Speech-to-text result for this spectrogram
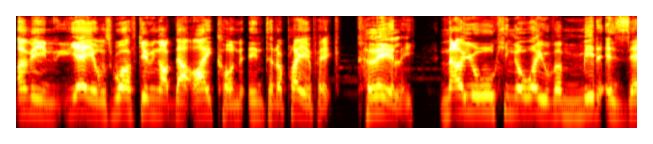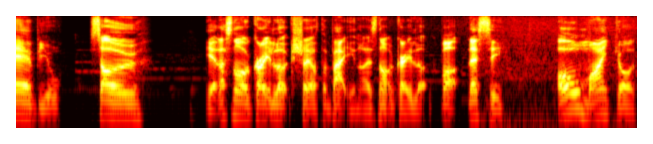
I mean, yeah, it was worth giving up that icon into the player pick. Clearly. Now you're walking away with a mid Eusebio. So, yeah, that's not a great look straight off the bat, you know. It's not a great look. But let's see. Oh, my God.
